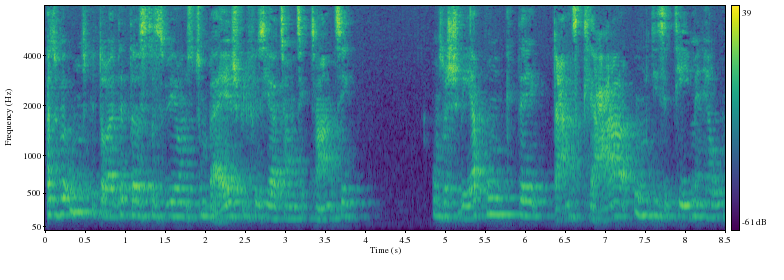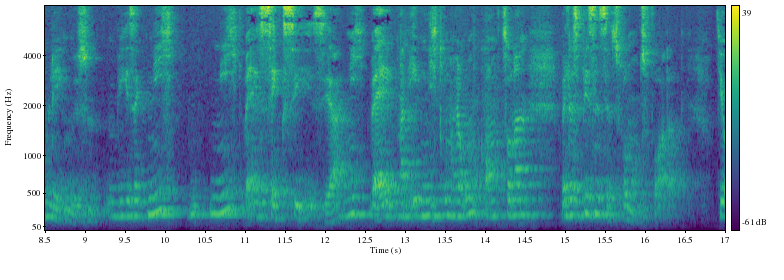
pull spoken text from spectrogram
Also bei uns bedeutet das, dass wir uns zum Beispiel fürs Jahr 2020 unsere Schwerpunkte ganz klar um diese Themen herumlegen müssen. Wie gesagt, nicht, nicht weil es sexy ist, ja, nicht weil man eben nicht drum herum kommt, sondern weil das Business es von uns fordert. Die,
